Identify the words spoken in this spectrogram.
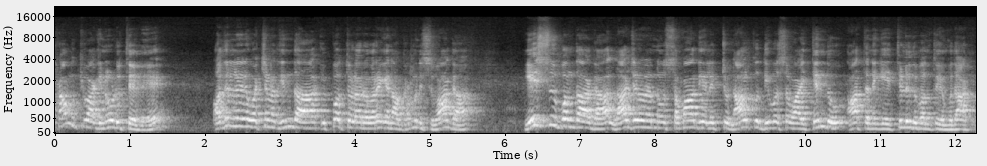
ಪ್ರಾಮುಖ್ಯವಾಗಿ ನೋಡುತ್ತೇವೆ, ಹದಿನೇಳನೇ ವಚನದಿಂದ ಇಪ್ಪತ್ತೇಳರವರೆಗೆ ನಾವು ಗಮನಿಸುವಾಗ ಯೇಸು ಬಂದಾಗ ಲಾಜರನನ್ನು ಸಮಾಧಿಯಲ್ಲಿಟ್ಟು ನಾಲ್ಕು ದಿವಸವಾಯಿತೆಂದು ಆತನಿಗೆ ತಿಳಿದು ಬಂತು ಎಂಬುದಾಗಿ.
